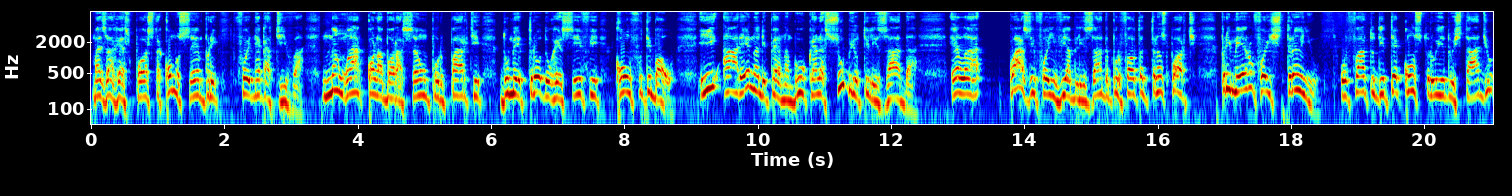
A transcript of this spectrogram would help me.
Mas a resposta, como sempre, foi negativa. Não há colaboração por parte do metrô do Recife com o futebol. E a Arena de Pernambuco, ela é subutilizada, ela quase foi inviabilizada por falta de transporte. Primeiro, foi estranho o fato de ter construído o estádio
